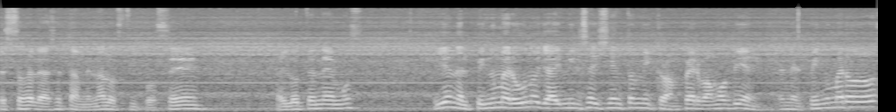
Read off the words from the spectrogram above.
esto se le hace también a los tipos C. Ahí lo tenemos. Y en el pin número 1 ya hay 1600 microamperes vamos bien. En el pin número 2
